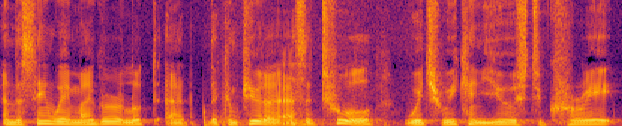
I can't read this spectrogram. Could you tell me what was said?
And the same way my guru looked at the computer as a tool which we can use to create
